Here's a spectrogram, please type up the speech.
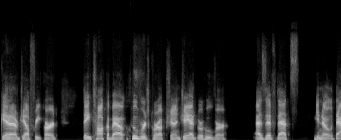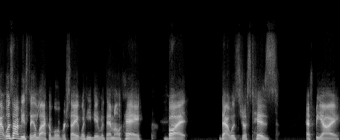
get out of jail free card. They talk about Hoover's corruption, J. Edgar Hoover, as if that's you know that was obviously a lack of oversight what he did with MLK, but that was just his FBI.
